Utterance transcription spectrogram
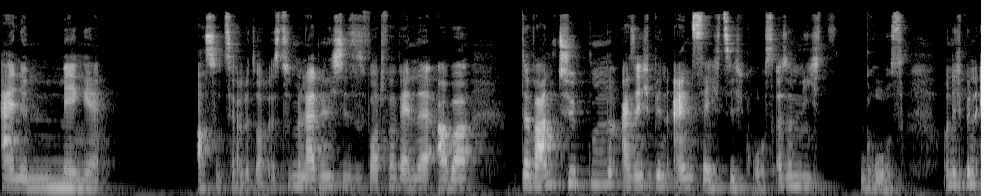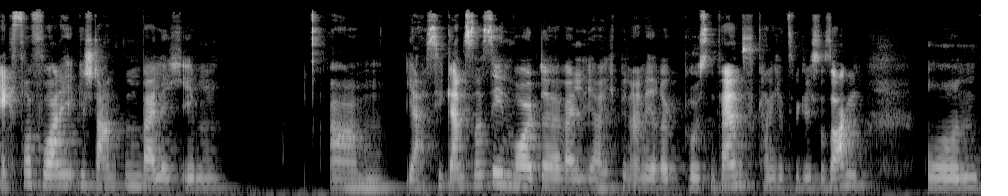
eine Menge Asoziale dort. Es tut mir leid, wenn ich dieses Wort verwende, aber da waren Typen, also ich bin 1,60 groß, also nicht groß. Und ich bin extra vorne gestanden, weil ich eben ähm, ja, sie ganz nah sehen wollte, weil ja, ich bin einer ihrer größten Fans, kann ich jetzt wirklich so sagen. Und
